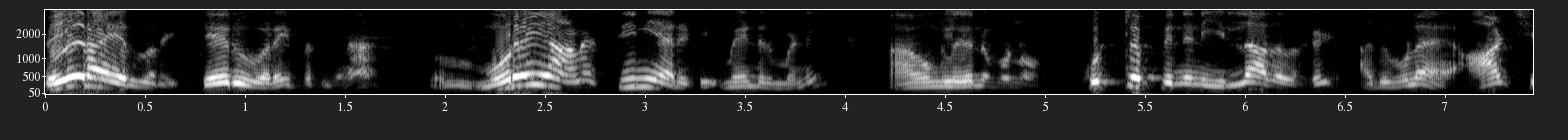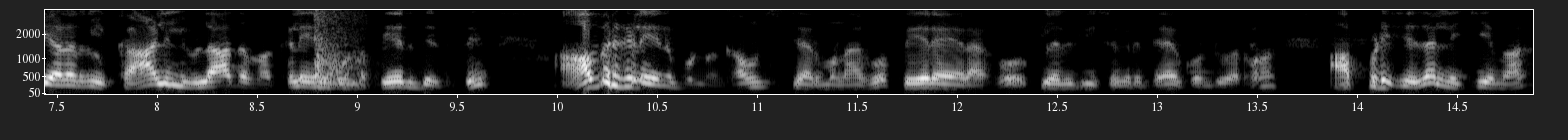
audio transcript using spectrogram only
பேராயர் வரை தேர்வு வரை பாத்தீங்கன்னா முறையான சீனியாரிட்டி மெயின்டைன் பண்ணி அவங்களுக்கு என்ன பண்ணும் குற்ற பின்னணி இல்லாதவர்கள் அதுபோல ஆட்சியாளர்கள் காலில் விழாத மக்களை என்ன பண்ணும்? தேர்ந்தெடுத்து அவர்களை என்ன பண்ணணும் கவுன்சில் சேர்மனாகவோ பேராயராகவோ கிளரிக்கல் செக்ரட்டரியாக கொண்டு வரணும். அப்படி செய்தால் நிச்சயமாக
